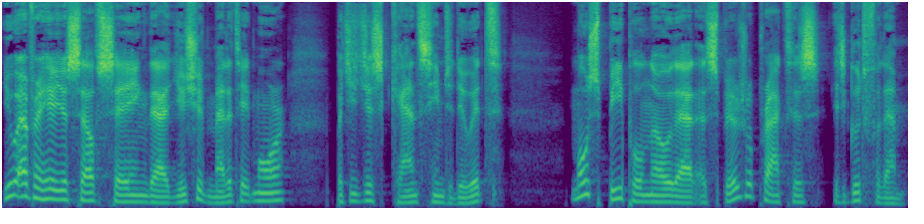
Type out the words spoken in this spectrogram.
You ever hear yourself saying that you should meditate more, but you just can't seem to do it? Most people know that a spiritual practice is good for them.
